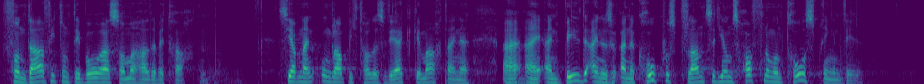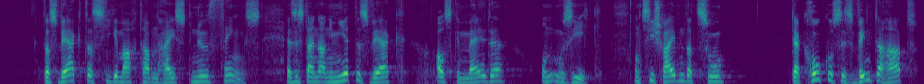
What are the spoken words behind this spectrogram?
von David und Deborah Sommerhalder betrachten. Sie haben ein unglaublich tolles Werk gemacht, eine, äh, ein Bild einer, einer Krokuspflanze, die uns Hoffnung und Trost bringen will. Das Werk, das Sie gemacht haben, heißt New Things. Es ist ein animiertes Werk aus Gemälde und Musik. Und sie schreiben dazu, der Krokus ist winterhart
